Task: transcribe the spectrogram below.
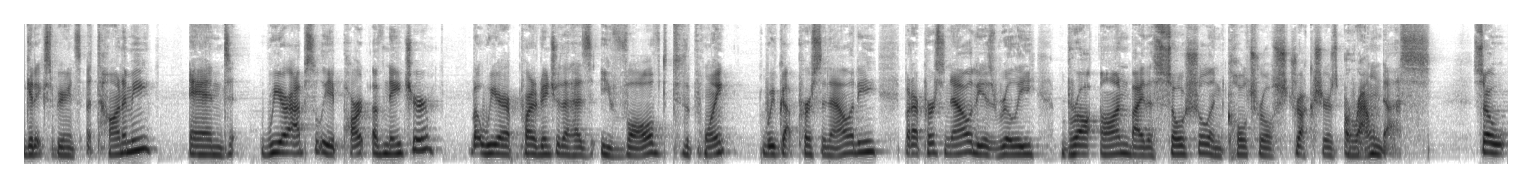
get experience autonomy and we are absolutely a part of nature, but we are a part of nature that has evolved to the point we've got personality, but our personality is really brought on by the social and cultural structures around us. So,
